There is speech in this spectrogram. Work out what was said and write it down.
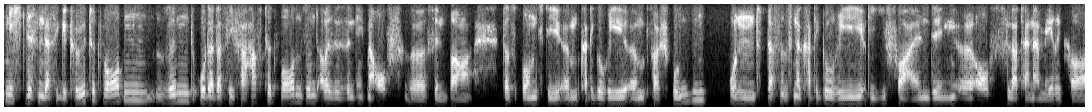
äh, nicht wissen, dass sie getötet worden sind oder dass sie verhaftet worden sind, aber sie sind nicht mehr auffindbar. Das ist bei uns die ähm, Kategorie verschwunden. Und das ist eine Kategorie, die vor allen Dingen äh, auf Lateinamerika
